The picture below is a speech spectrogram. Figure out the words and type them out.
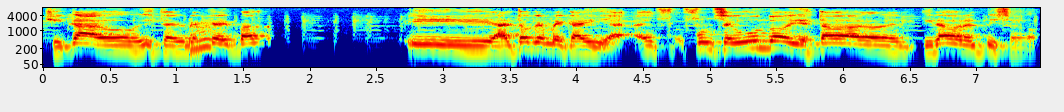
Chicago, ¿viste? Hay un skatepark. Y al toque me caía. Eh, Fue un segundo y estaba tirado en el piso.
